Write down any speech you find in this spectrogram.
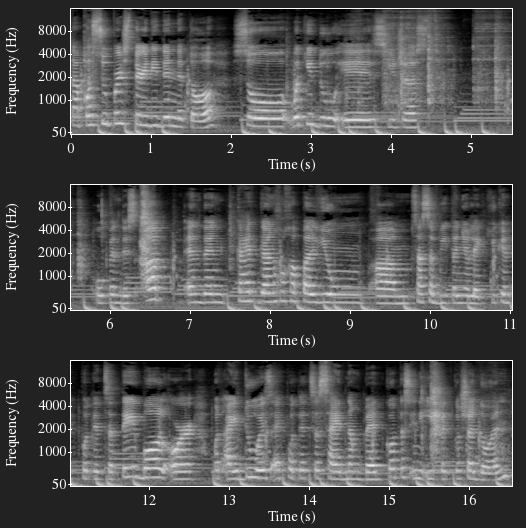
Tapos super sturdy din nito. So what you do is you just open this up and then kahit gaano kakapal yung um, sasabitan nyo, like you can put it sa table or what I do is I put it sa side ng bed ko tapos iniipit ko siya doon.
